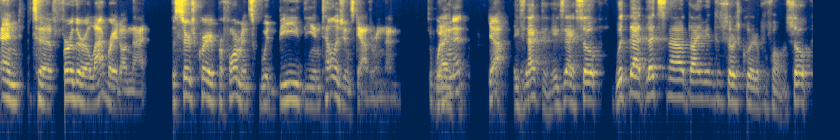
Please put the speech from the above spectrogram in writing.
and to further elaborate on that, the search query performance would be the intelligence gathering then, wouldn't right. it? Yeah. Exactly. Exactly. So with that, let's now dive into search query performance. So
